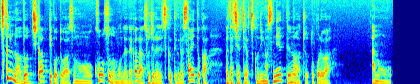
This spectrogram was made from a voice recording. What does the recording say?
作るのはどっちかってことは、その、工数の問題だから、そちらで作ってくださいとか、私たちが作りますねっていうのは、ちょっとこれは、あの、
